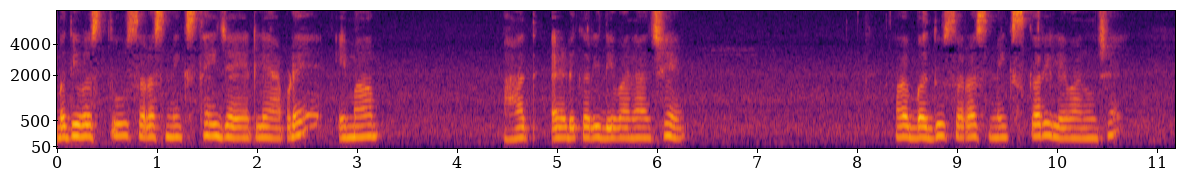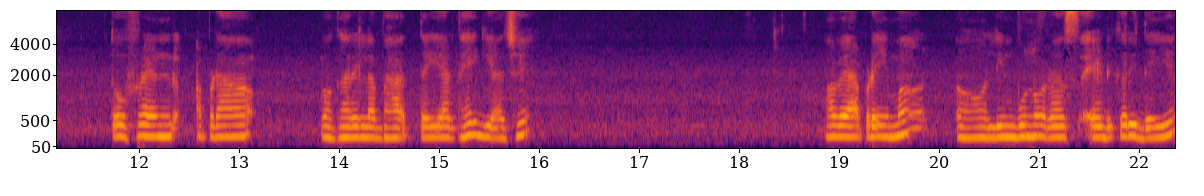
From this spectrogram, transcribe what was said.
બધી વસ્તુ સરસ મિક્સ થઈ જાય એટલે આપણે એમાં ભાત એડ કરી દેવાના છે. હવે બધું સરસ મિક્સ કરી લેવાનું છે. તો ફ્રેન્ડ આપણા વઘારેલા ભાત તૈયાર થઈ ગયા છે. હવે આપણે એમાં લીંબુનો રસ એડ કરી દઈએ.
